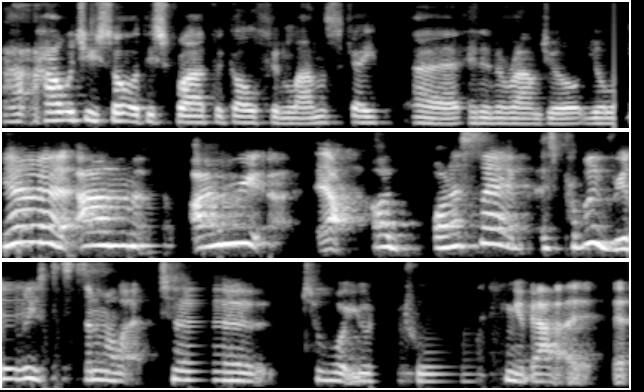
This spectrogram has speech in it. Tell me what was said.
how would you sort of describe the golfing landscape uh, in and around your your? Yeah, um, I'm. Re- I, honestly, it's probably really similar to to what you're talking about at, at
